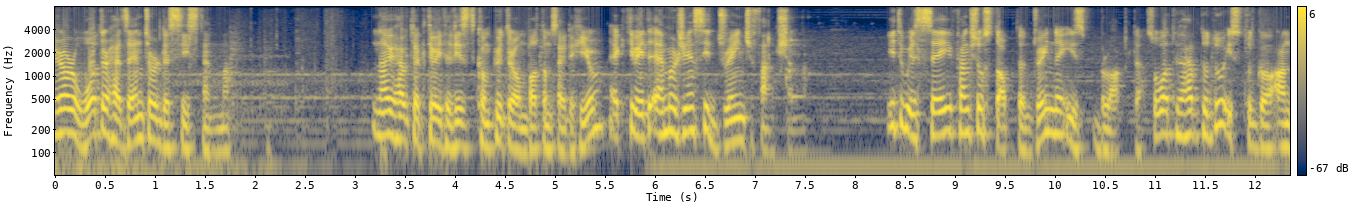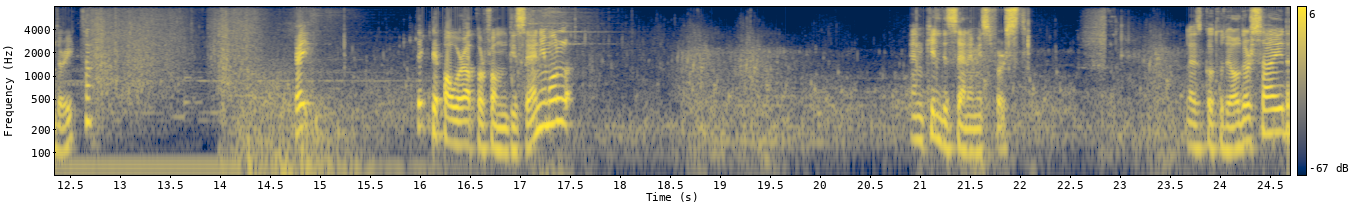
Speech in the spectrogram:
Error, water has entered the system. Now you have to activate this computer on bottom side here. Activate emergency drain function. It will say function stopped, drain is blocked. So what you have to do is to go under it. Okay. Take the power up from this animal. And kill these enemies first. Let's go to the other side.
